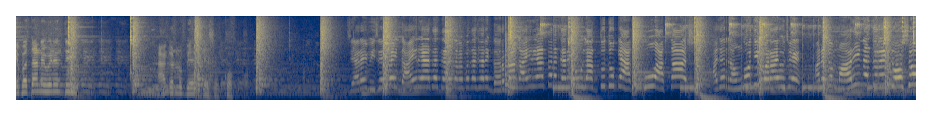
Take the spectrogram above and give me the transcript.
એ બધાને વિનંતી આગળનું બેન કહેશે કો. જ્યારે વિજયભાઈ ગાઈ રહ્યા હતા ત્યારે તમે બધા જ્યારે ગરબા ગાઈ રહ્યા હતા ને ત્યારે એવું લાગતું હતું કે આખું આકાશ આજે રંગોથી ભરાયું છે. અને જો મારી નજરે જોશો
